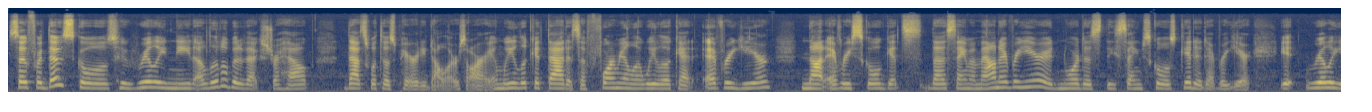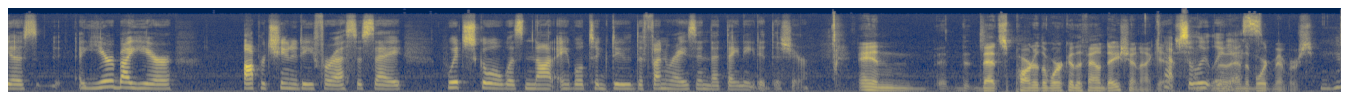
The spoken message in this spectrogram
So for those schools who really need a little bit of extra help, that's what those parity dollars are. And we look at that. It's a formula we look at every year. Not every school gets the same amount every year, and nor does the same schools get it every year. It really is a year by year opportunity for us to say which school was not able to do the fundraising that they needed this year. And th- that's part of the work of the foundation, I guess. Absolutely, the, yes. And the board members. Mm-hmm.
